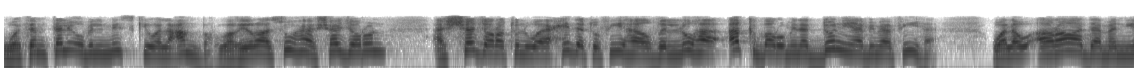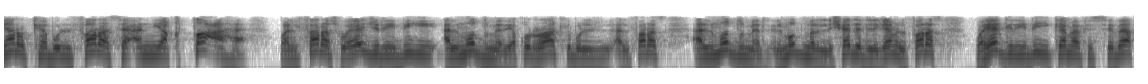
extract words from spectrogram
وتمتلئ بالمسك والعنبر وغراسها شجر الشجرة الواحدة فيها ظلها أكبر من الدنيا بما فيها. ولو أراد من يركب الفرس أن يقطعها والفرس ويجري به المضمر يقول راكب الفرس المضمر المضمر اللي شادد لجام الفرس ويجري به كما في السباق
